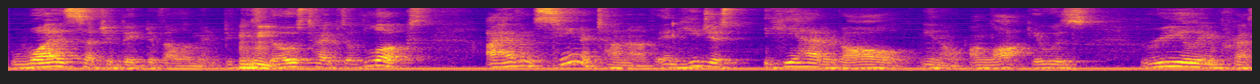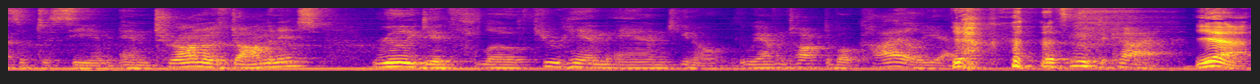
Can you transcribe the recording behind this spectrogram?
was such a big development because those types of looks I haven't seen a ton of, and he just he had it all you know on lock. It was really impressive to see, and, and Toronto's dominance really did flow through him. And you know we haven't talked about Kyle yet. Yeah. Let's move to Kyle. yeah,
